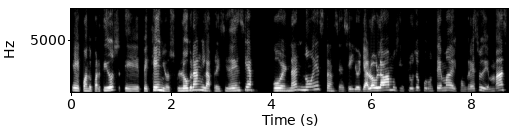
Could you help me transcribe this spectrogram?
eh, cuando partidos eh, pequeños logran la presidencia, gobernar no es tan sencillo. Ya lo hablábamos incluso por un tema del Congreso y demás,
